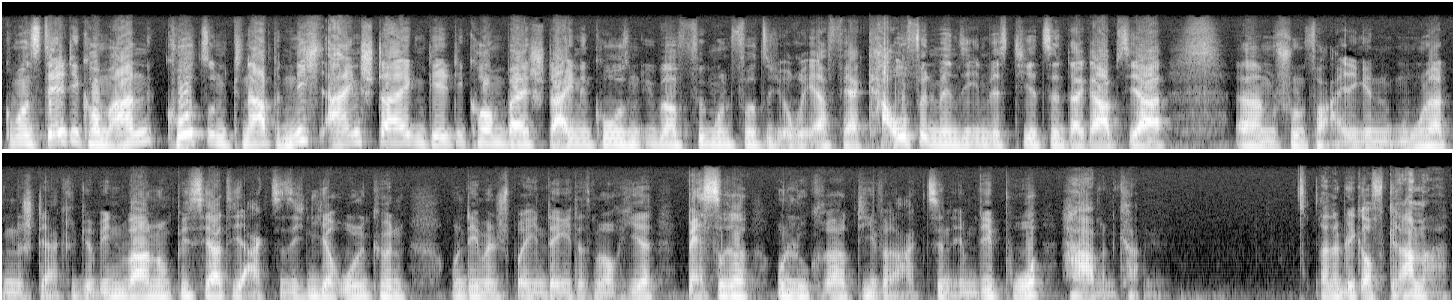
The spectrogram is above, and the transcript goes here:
Gucken wir uns Delticom an, kurz und knapp nicht einsteigen, Delticom bei steigenden Kursen über 45 Euro eher verkaufen, wenn sie investiert sind. Da gab es ja ähm, schon vor einigen Monaten eine stärkere Gewinnwarnung. Bisher hat die Aktie sich nicht erholen können und dementsprechend denke ich, dass man auch hier bessere und lukrativere Aktien im Depot haben kann. Dann ein Blick auf Gramma.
